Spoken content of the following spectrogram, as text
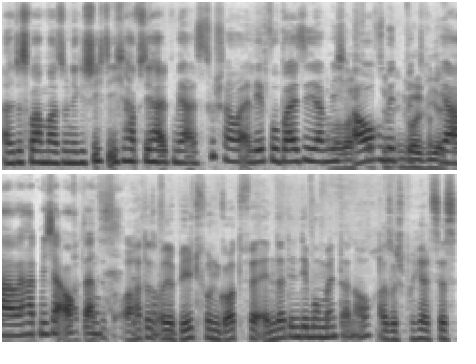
Also das war mal so eine Geschichte. Ich habe sie halt mehr als Zuschauer erlebt, wobei sie ja mich auch mit involviert. Ja, hat mich ja auch hat, dann. Hat es, hat es euer Bild von Gott verändert in dem Moment dann auch? Also sprich, als das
